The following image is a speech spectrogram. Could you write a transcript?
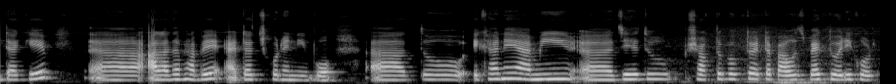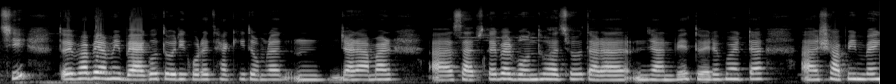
এটাকে আলাদাভাবে অ্যাটাচ করে নিব। তো এখানে আমি যেহেতু শক্তপোক্ত একটা পাউচ ব্যাগ তৈরি করছি, তো এভাবে আমি ব্যাগও তৈরি করে থাকি। তোমরা যারা আমার সাবস্ক্রাইবার বন্ধু আছো, তারা জানবে। তো এরকম একটা শপিং ব্যাগ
